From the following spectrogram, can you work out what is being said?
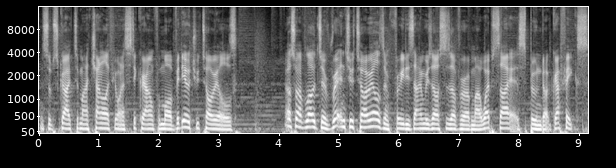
and subscribe to my channel if you want to stick around for more video tutorials. I also have loads of written tutorials and free design resources over on my website at spoon.graphics.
